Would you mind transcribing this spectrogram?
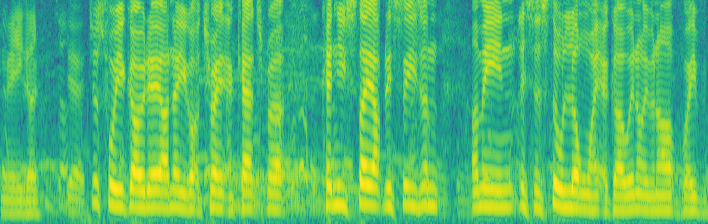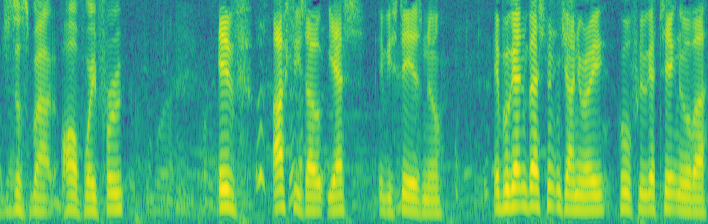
really good. Yeah, just before you go there, I know you've got a train to catch, but can you stay up this season? I mean, this is still a long way to go. We're not even halfway, just about halfway through. If Ashley's out, yes. If he stays, no. If we get investment in January, hopefully we get taken over,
